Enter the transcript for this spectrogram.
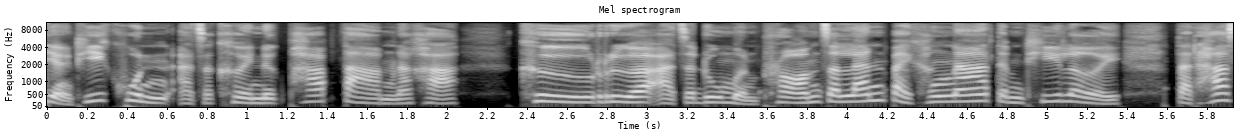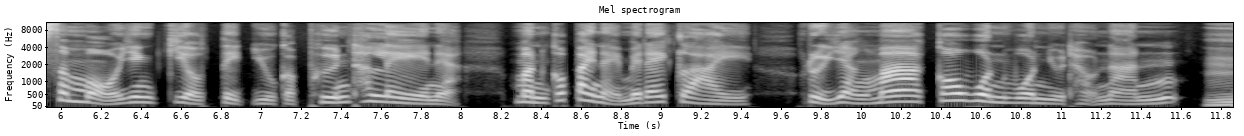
อย่างที่คุณอาจจะเคยนึกภาพตามนะคะ คือเรืออาจจะดูเหมือนพร้อมจะแล่นไปข้างหน้าเต็มที่เลย แต่ถ้าสมอยังเกี่ยวติดอยู่กับพื้นทะเลเนี่ย มันก็ไปไหนไม่ได้ไกล หรืออย่างมากก็วนๆอยู่แถวนั้นอื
